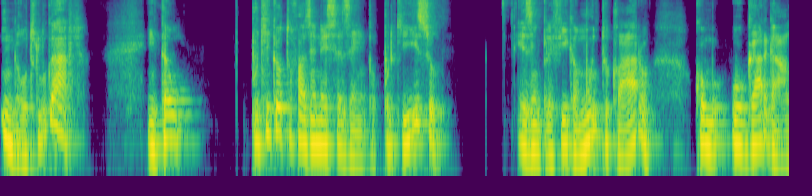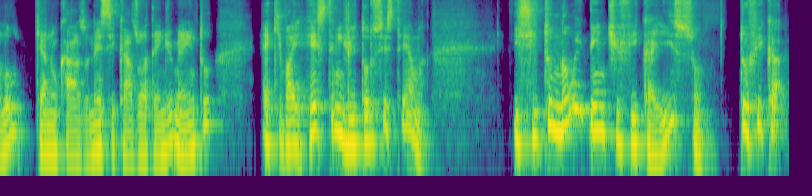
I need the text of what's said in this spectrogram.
em outro lugar. Então, por que, que eu estou fazendo esse exemplo? Porque isso exemplifica muito claro como o gargalo, que é no caso, nesse caso, o atendimento, é que vai restringir todo o sistema. E se tu não identifica isso, tu fica.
